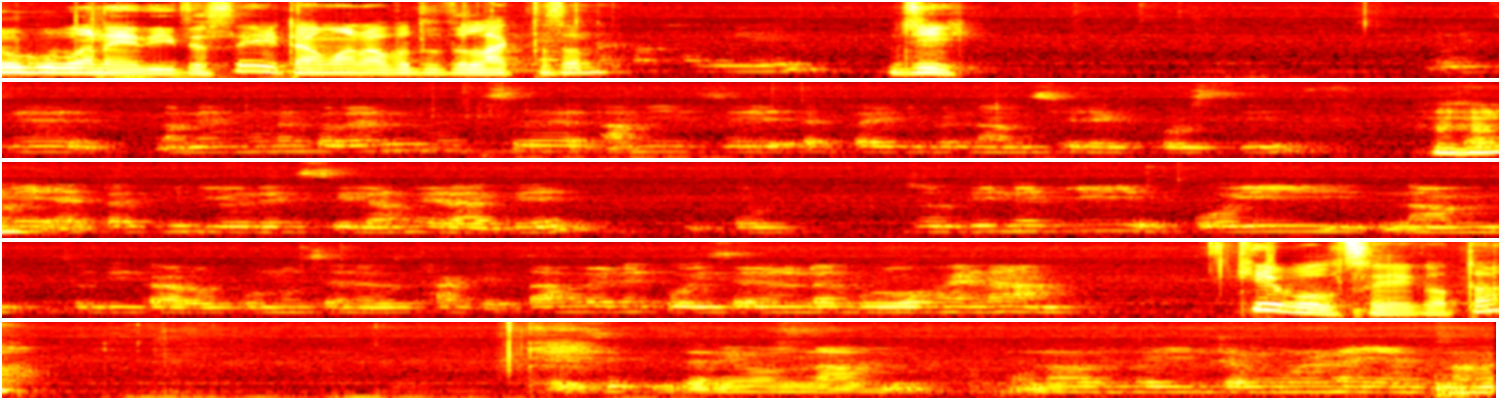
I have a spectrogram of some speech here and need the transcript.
লোগো বানিয়ে দিতেছে এটা আমার আপাতত লাগতেছে না। জি। মানে আমি একটা ভিডিও দেখছিলাম এর আগে। যদি নাকি ওই নাম যদি কারও কোনো চ্যানেল থাকে তাহলে নাকি ওই চ্যানেলটা গ্রো হয় না? কে বলছে কথা? জানি ওর নাম ওনার মনে নাই আপনার।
